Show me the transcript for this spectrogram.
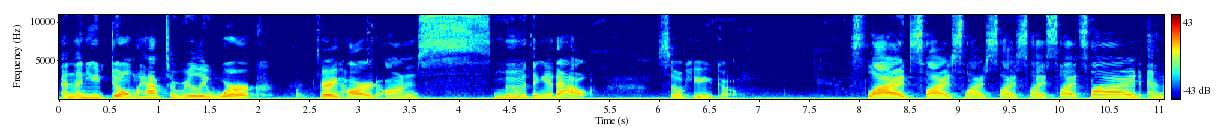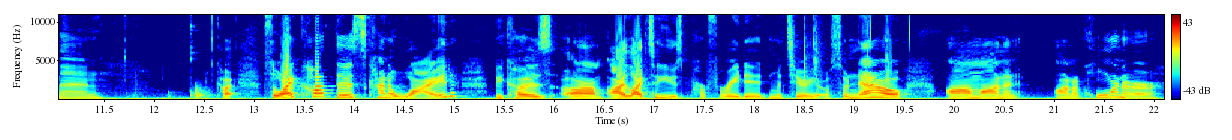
And then you don't have to really work very hard on smoothing it out. So here you go. Slide, slide, slide, slide, slide, slide, slide, and then cut. So I cut this kind of wide because um, I like to use perforated material. So now I'm on an on a corner,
